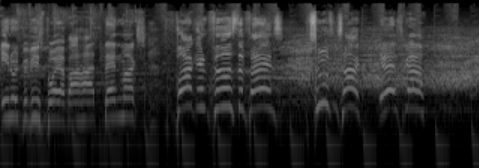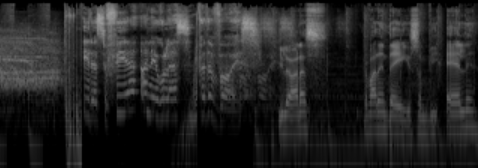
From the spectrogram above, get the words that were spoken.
endnu et bevis på, at jeg bare har Danmarks fucking fedeste fans. Tusind tak. Jeg elsker. Ida Sofia og Nicolas på The Voice. I lørdags, der var det en dag, som vi alle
